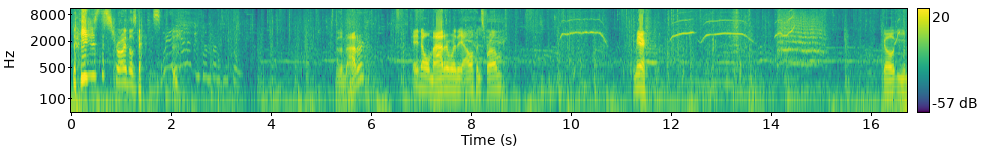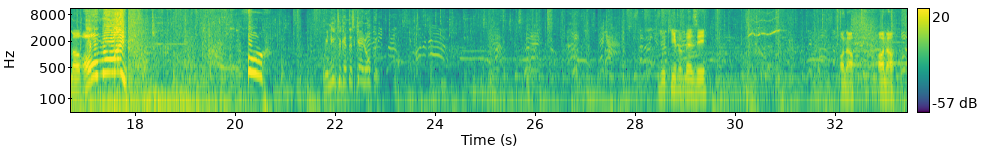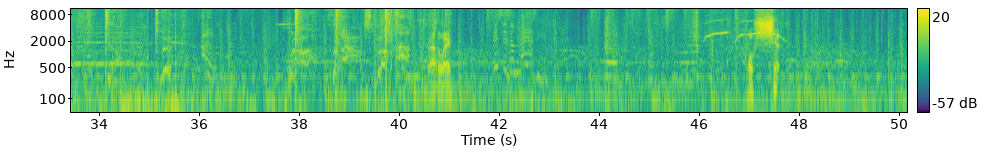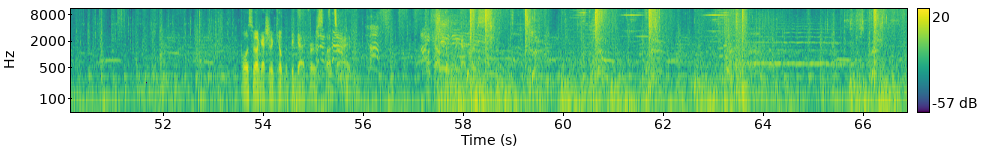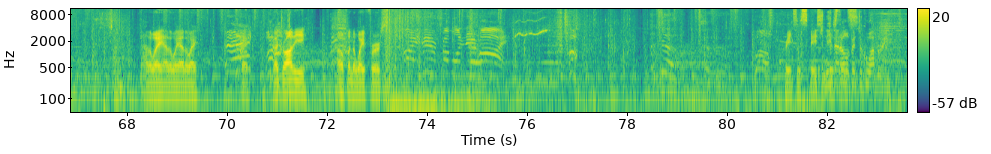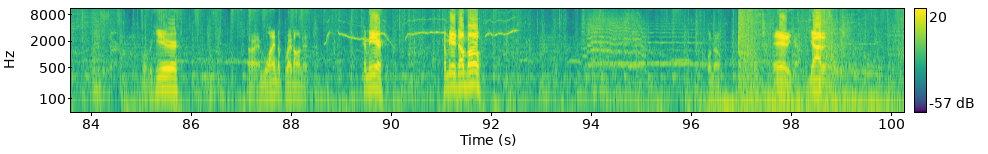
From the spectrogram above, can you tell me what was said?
you just destroyed those guys. Where did the elephant come from, do you think? Does it matter? It don't matter where the elephant's from. Come here. Go emo. Oh, Roy! Whew. We need to get this gate open. You keep him busy. Oh no. Oh no. Get out of the way. Oh shit. Almost feel like I should have killed the big guy first, but that's alright. Fuck it, I'll kill the big guy first. Out of the way, out of the way, out of the way. Okay. Gotta draw the elephant away first. Create some space Just and need distance. that elephant to cooperate. Over here. Alright, I'm lined up right on it. Come here. Come here, Dumbo. Oh no. There you go. Got it.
